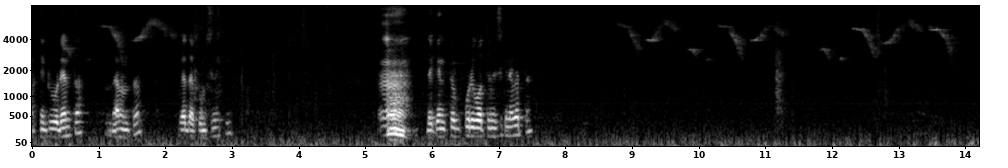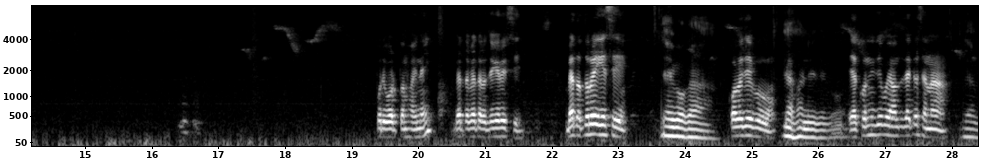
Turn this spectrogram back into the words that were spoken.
আপনি একটু ওঠেন তো দাঁড়ান তো। ব্যথা কমছে নাকি? দেখেন তো পরিবর্তন হয়েছে কিনা ব্যথা পরিবর্তন হয় নাই? ব্যথা ব্যথার জেগে রয়েছি? ব্যথা তো রয়ে গেছে। যাইব গা। কবে যাইবো? এখনই যাইব। এখনই যাইবো? এখন তো যাইতেছে না? যাব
